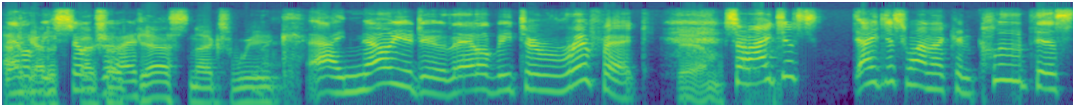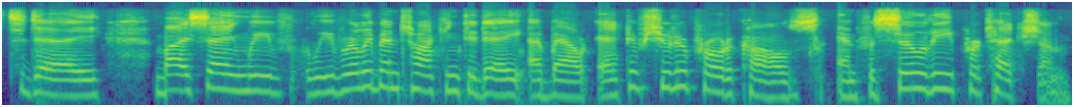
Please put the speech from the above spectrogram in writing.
That'll I got be a so special good. guest next week. I know you do. That'll be terrific. Yeah, So I just I just want to conclude this today by saying we've we've really been talking today about active shooter protocols and facility protection.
